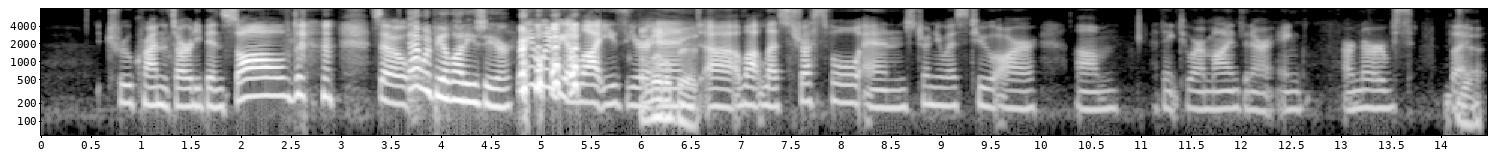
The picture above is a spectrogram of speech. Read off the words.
true crime that's already been solved. so that would be a lot easier. it would be a lot easier A and bit. Uh, a lot less stressful and strenuous to our, um, I think, to our minds and our ang- our nerves. But Yeah.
